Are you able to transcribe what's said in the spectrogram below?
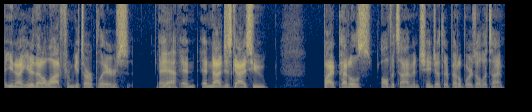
you know i hear that a lot from guitar players and Yeah. and and not just guys who buy pedals all the time and change out their pedal boards all the time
